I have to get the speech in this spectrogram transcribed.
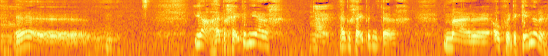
Mm ja, hij begreep het niet erg. Nee. Hij begreep het niet erg. Maar uh, ook voor de kinderen.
